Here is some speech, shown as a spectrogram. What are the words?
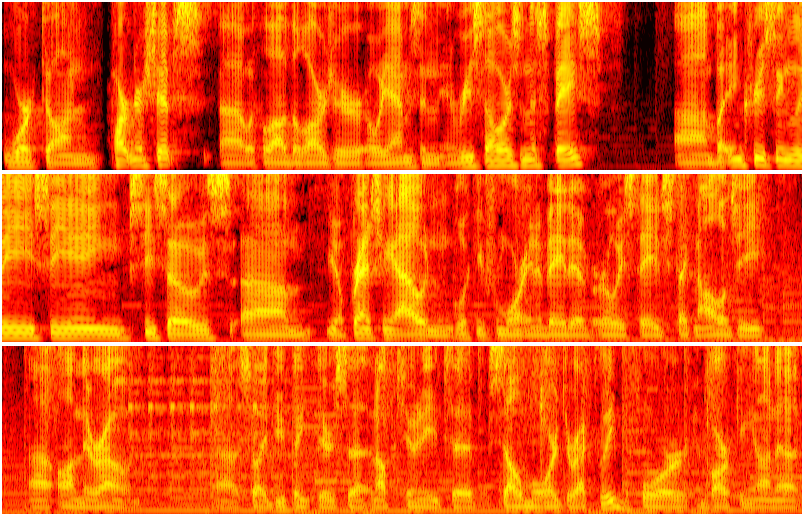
worked on partnerships uh, with a lot of the larger OEMs and, and resellers in this space. Um, but increasingly seeing CISOs, um, you know, branching out and looking for more innovative early stage technology uh, on their own. Uh, so I do think there's uh, an opportunity to sell more directly before embarking on a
